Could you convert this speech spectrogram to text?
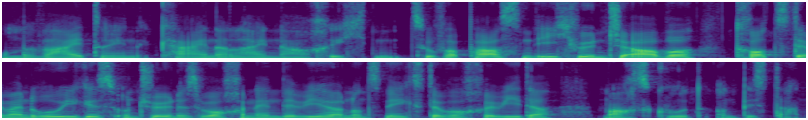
um weiterhin keinerlei Nachrichten zu verpassen. Ich wünsche aber trotzdem ein ruhiges und schönes Wochenende. Wir hören uns nächste Woche wieder. Macht's gut und bis dann.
